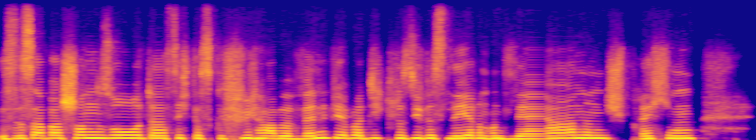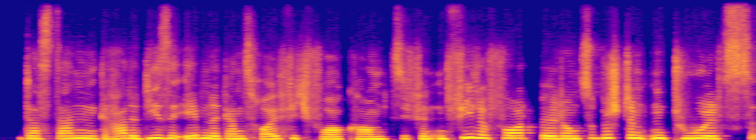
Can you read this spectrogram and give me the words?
Es ist aber schon so, dass ich das Gefühl habe, wenn wir über deklusives Lehren und Lernen sprechen, dass dann gerade diese Ebene ganz häufig vorkommt. Sie finden viele Fortbildungen zu bestimmten Tools,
